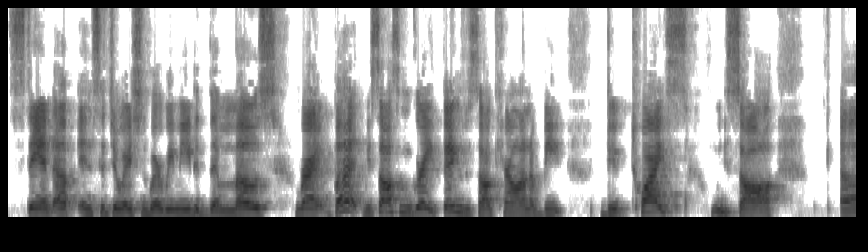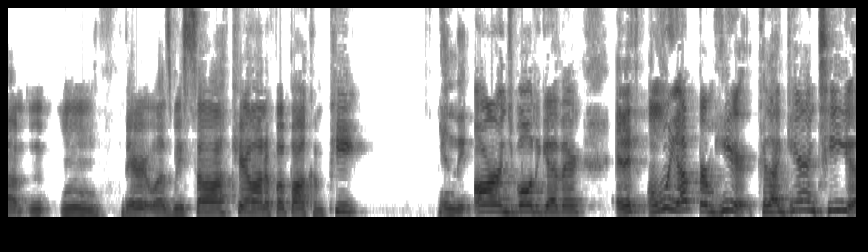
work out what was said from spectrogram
stand up in situations where we needed them most, right? But we saw some great things. We saw Carolina beat Duke twice. We saw, um, mm, there it was. We saw Carolina football compete in the Orange Bowl together, and it's only up from here because I guarantee you,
